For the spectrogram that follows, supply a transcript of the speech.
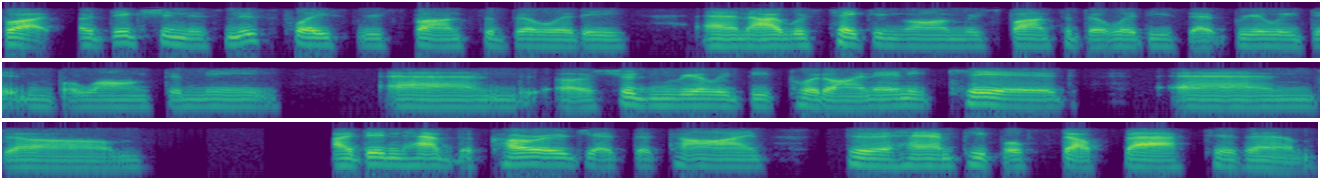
but addiction is misplaced responsibility, and I was taking on responsibilities that really didn't belong to me and uh, shouldn't really be put on any kid. And um, I didn't have the courage at the time to hand people stuff back to them.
